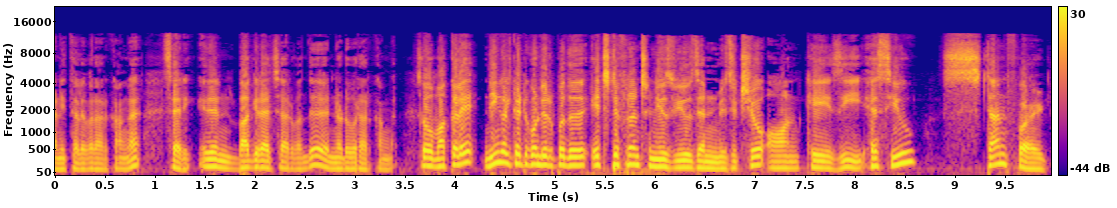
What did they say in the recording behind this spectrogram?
அணித்தலைவரா இருக்காங்க. சரி இது பாக்யராஜ் சார் வந்து நடுவரா இருக்காங்க. சோ மக்களே நீங்கள் கேட்டுக்கொண்டிருப்பது it's difference news views and music show on K G S U Stanford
